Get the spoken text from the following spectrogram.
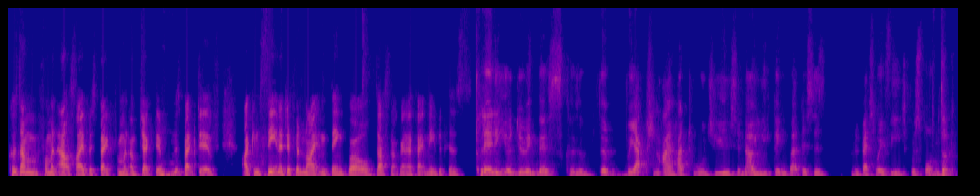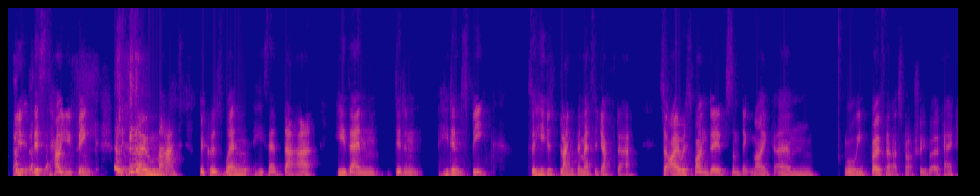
because I'm from an outside perspective, from an objective Mhm. perspective, I can see it in a different light and think, well, that's not going to affect me because Clearly, you're doing this because of the reaction I had towards you. So now you think that this is the best way for you to respond. you, this is how you think. And it's so mad because when he said that, he then didn't he didn't speak. So he just blanked the message after. So I responded something like, um, well, we both know that's not true, but okay.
